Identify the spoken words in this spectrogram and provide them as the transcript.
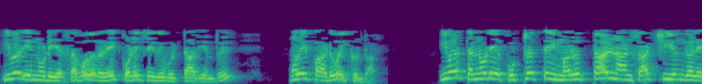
இவர் என்னுடைய சகோதரரை கொலை செய்து விட்டார் என்று முறைப்பாடு வைக்கின்றார். இவர் தன்னுடைய குற்றத்தை மறுத்தால் நான் சாட்சியங்களை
